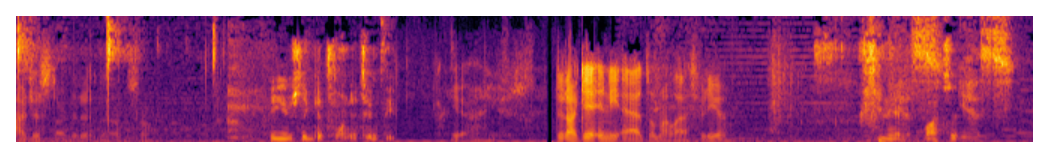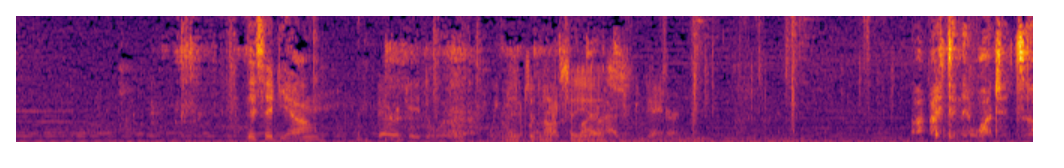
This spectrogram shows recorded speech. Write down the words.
I just started it though, so. He usually gets one to two people. Yeah, he Did I get any ads on my last video? Yes. watch it. Yes. They said yeah. Barricade the room. We I need to did not say yes. container. I didn't watch it, so.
